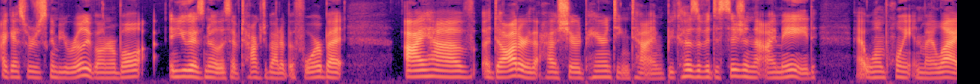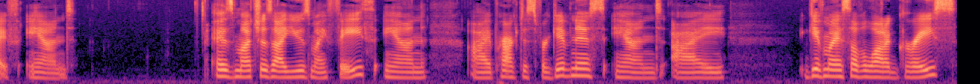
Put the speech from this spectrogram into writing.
I guess we're just going to be really vulnerable. And you guys know this, I've talked about it before, but I have a daughter that has shared parenting time because of a decision that I made at one point in my life. And as much as I use my faith and I practice forgiveness and I give myself a lot of grace,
